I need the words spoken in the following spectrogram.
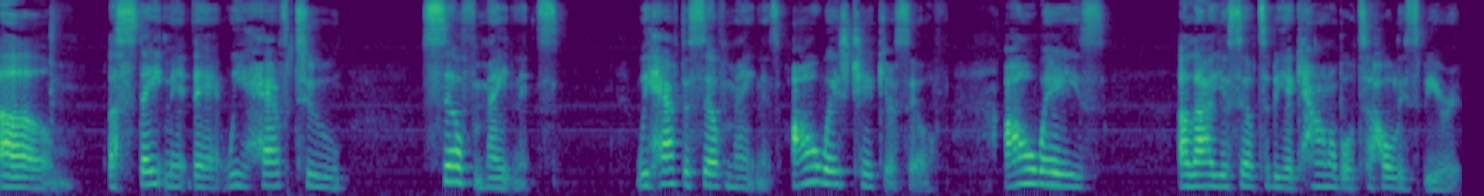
um, a statement that we have to self maintenance. We have to self maintenance. Always check yourself. Always allow yourself to be accountable to Holy Spirit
